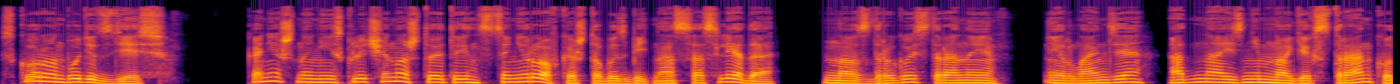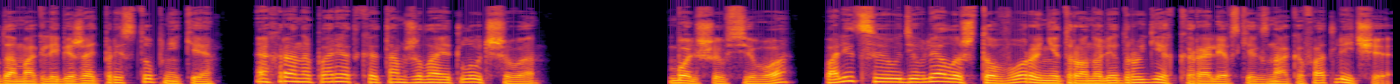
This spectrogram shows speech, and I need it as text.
Скоро он будет здесь. Конечно, не исключено, что это инсценировка, чтобы сбить нас со следа, но, с другой стороны, Ирландия – одна из немногих стран, куда могли бежать преступники. Охрана порядка там желает лучшего. Больше всего полиция удивляла, что воры не тронули других королевских знаков отличия.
